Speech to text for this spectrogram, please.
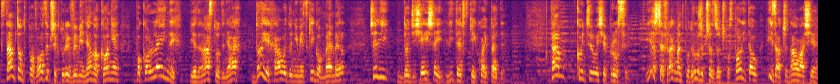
Stamtąd powozy, przy których wymieniano konie, po kolejnych 11 dniach dojechały do niemieckiego Memel, czyli do dzisiejszej litewskiej Kłajpedy. Tam kończyły się Prusy. Jeszcze fragment podróży przez Rzeczpospolitą i zaczynała się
